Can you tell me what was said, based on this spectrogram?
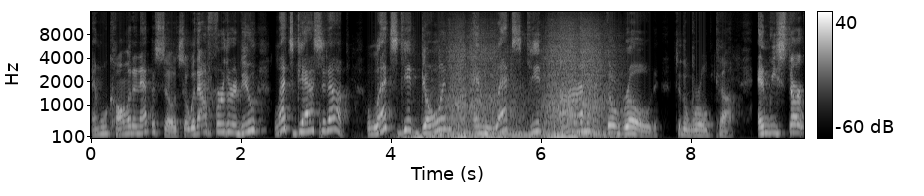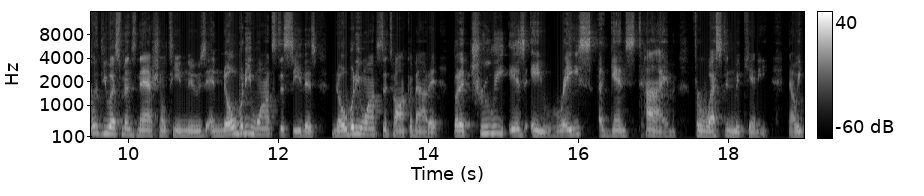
And we'll call it an episode. So without further ado, let's gas it up. Let's get going and let's get on the road to the World Cup. And we start with U.S. men's national team news, and nobody wants to see this. Nobody wants to talk about it, but it truly is a race against time for Weston McKennie. Now, he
